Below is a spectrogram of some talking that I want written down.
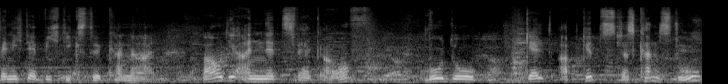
wenn nicht der wichtigste Kanal. Bau dir ein Netzwerk auf, wo du Geld abgibst. Das kannst du,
